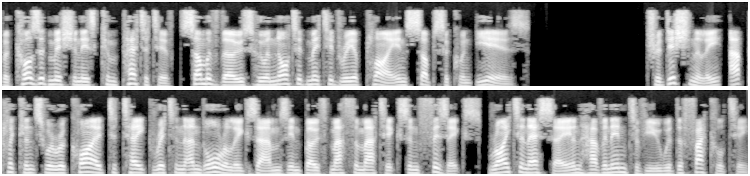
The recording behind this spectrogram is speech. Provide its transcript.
Because admission is competitive, some of those who are not admitted reapply in subsequent years. Traditionally, applicants were required to take written and oral exams in both mathematics and physics, write an essay and have an interview with the faculty.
